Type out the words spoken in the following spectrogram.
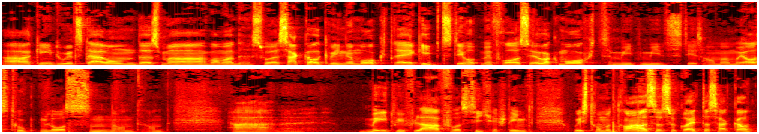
Äh, gehen du jetzt darum, dass man, wenn man so ein Sackerl gewinnen mag, drei gibt's, die hat meine Frau selber gemacht, mit, mit, das haben wir mal ausdrucken lassen und, und, äh, made with love, was sicher stimmt. Alles drum und dran, also so der Sackerl.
